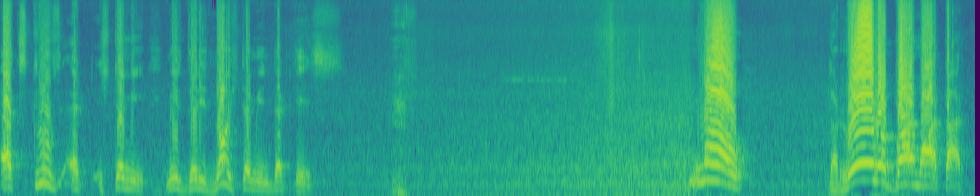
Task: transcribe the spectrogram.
excludes at STEMI means there is no STEMI in that case. Now, the role of biomarker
